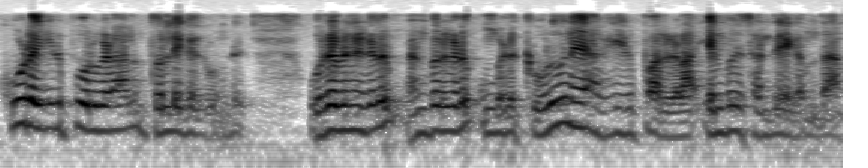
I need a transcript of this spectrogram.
கூட இருப்பவர்களாலும் தொல்லைகள் உண்டு. உறவினர்களும் நண்பர்களும் உங்களுக்கு உறுதுணையாக இருப்பார்களா என்பது சந்தேகம்தான்.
